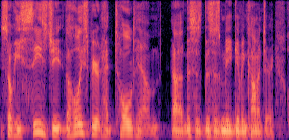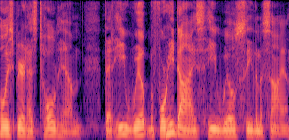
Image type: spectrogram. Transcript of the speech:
so he sees Je- the Holy Spirit had told him. Uh, this is this is me giving commentary. Holy Spirit has told him that he will before he dies, he will see the Messiah.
